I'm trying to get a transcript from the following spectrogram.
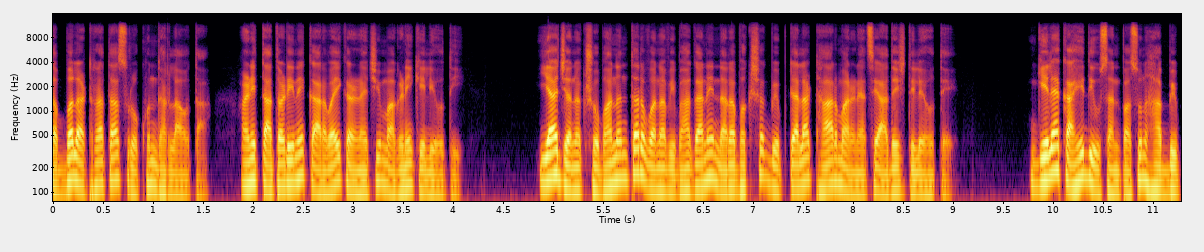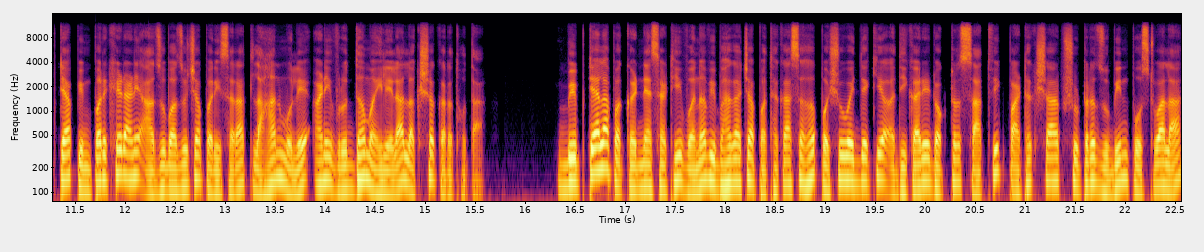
तब्बल अठरा तास रोखून धरला होता आणि तातडीने कारवाई करण्याची मागणी केली होती. या जनक्षोभानंतर वनविभागाने नरभक्षक बिबट्याला ठार मारण्याचे आदेश दिले होते. गेल्या काही दिवसांपासून हा बिबट्या पिंपरखेड आणि आजूबाजूच्या परिसरात लहान मुले आणि वृद्ध महिलेला लक्ष करत होता. बिबट्याला पकडण्यासाठी वनविभागाच्या पथकासह पशुवैद्यकीय अधिकारी doctor Satvik Pathak sharp shooter Zubin Postwala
